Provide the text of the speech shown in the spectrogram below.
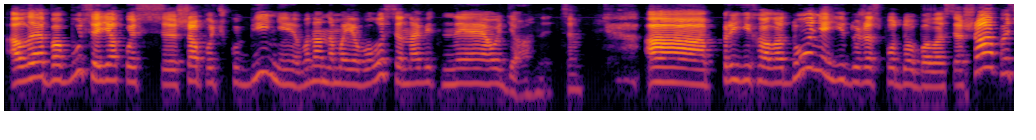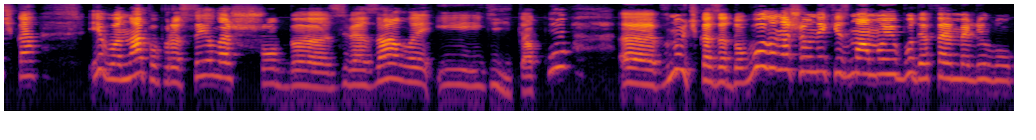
але бабуся якось шапочку Біні, вона на моє волосся навіть не одягнеться. А приїхала доня, їй дуже сподобалася шапочка, і вона попросила, щоб е, зв'язали і їй таку. Е, Внучка задоволена, що в них із мамою буде Family Look.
